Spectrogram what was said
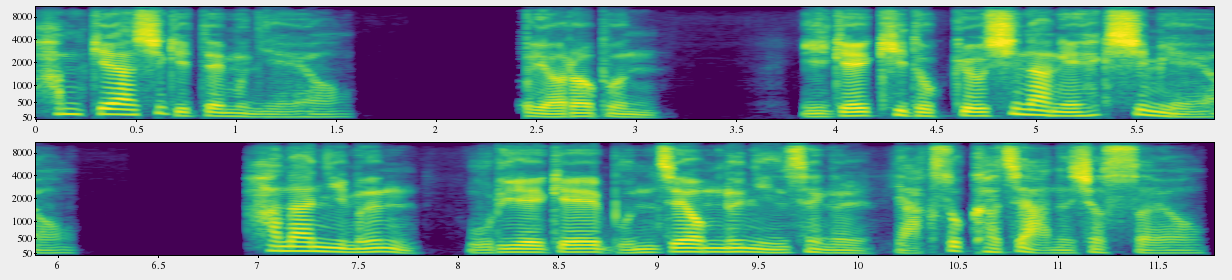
함께 하시기 때문이에요. 여러분, 이게 기독교 신앙의 핵심이에요. 하나님은 우리에게 문제없는 인생을 약속하지 않으셨어요.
